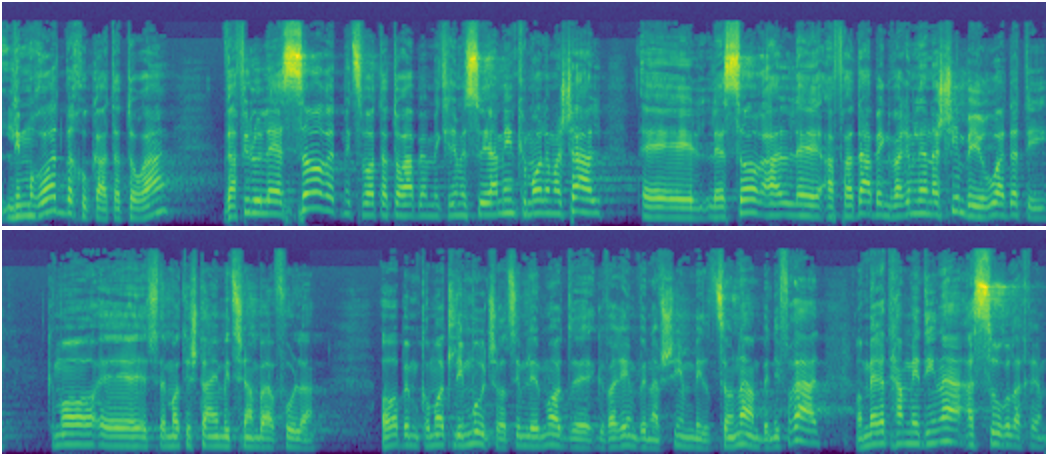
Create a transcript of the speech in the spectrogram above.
למרוד בחוקת התורה, ואפילו לאסור את מצוות התורה במקרים מסוימים, כמו למשל אה, לאסור על אה, הפרדה בין גברים לנשים באירוע דתי, כמו אה, מוטי שטיימיץ שם בעפולה. או במקומות לימוד שרוצים ללמוד אה, גברים ונשים מרצונם בנפרד, אומרת המדינה אסור לכם.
